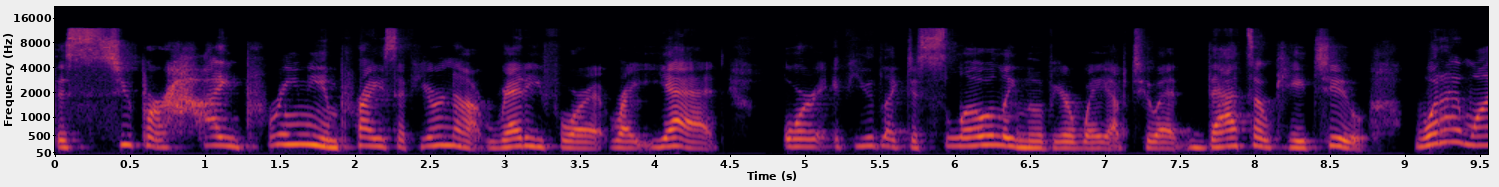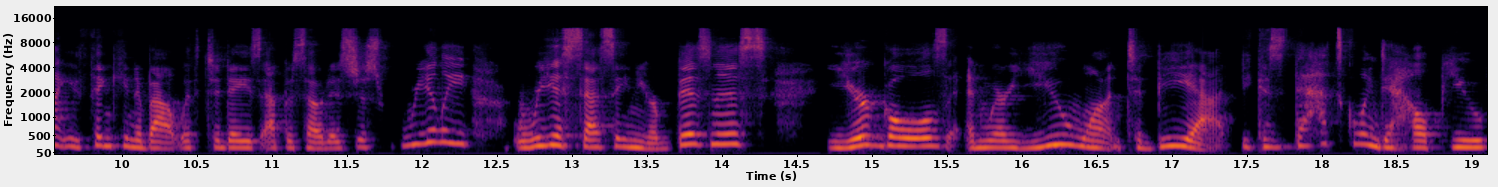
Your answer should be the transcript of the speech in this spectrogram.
this super high premium price if you're not ready for it right yet. Or if you'd like to slowly move your way up to it, that's okay too. What I want you thinking about with today's episode is just really reassessing your business, your goals and where you want to be at, because that's going to help you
